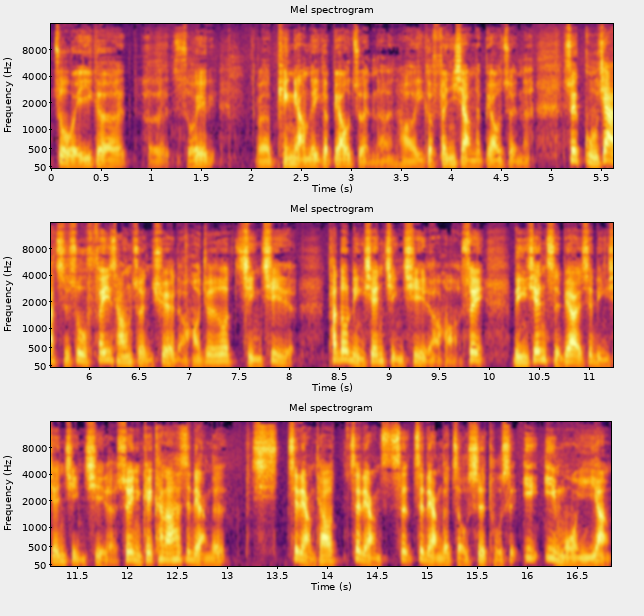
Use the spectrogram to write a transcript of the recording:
作为一个呃所谓。呃，评量的一个标准呢，好一个分项的标准呢，所以股价指数非常准确的哈，就是说景气它都领先景气的哈，所以领先指标也是领先景气的，所以你可以看到它是两个这两条这两这这两个走势图是一一模一样，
